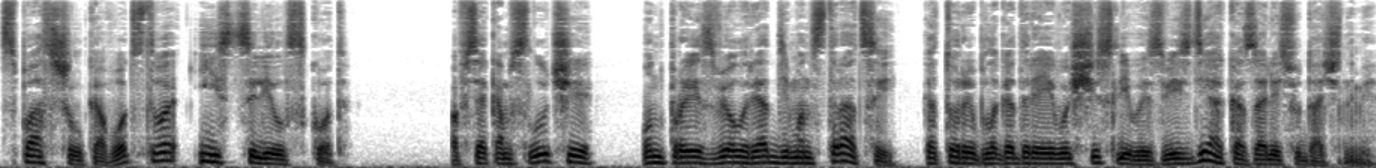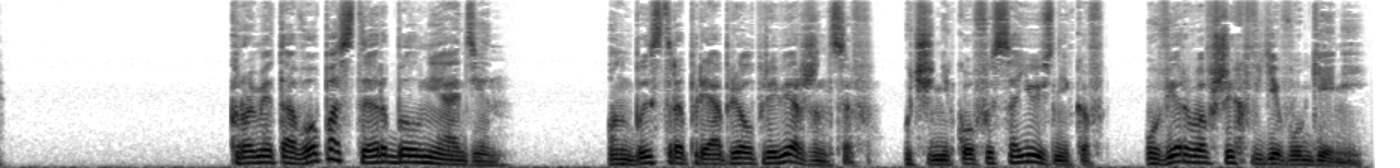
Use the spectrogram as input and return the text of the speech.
спас шелководство и исцелил скот. Во всяком случае, он произвел ряд демонстраций, которые благодаря его счастливой звезде оказались удачными. Кроме того, Пастер был не один. Он быстро приобрел приверженцев, учеников и союзников, уверовавших в его гений.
